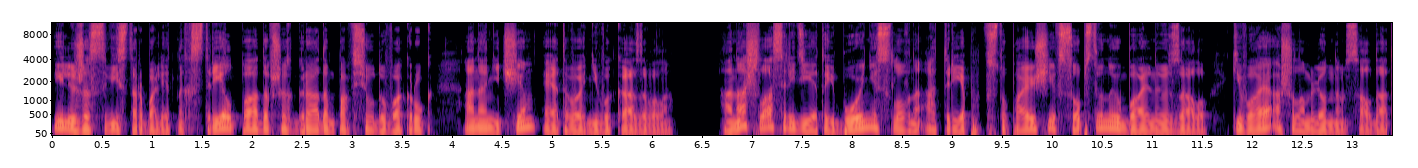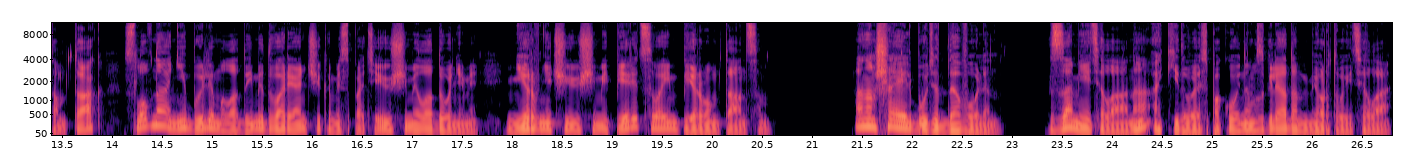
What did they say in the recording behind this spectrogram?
или же свист арбалетных стрел, падавших градом повсюду вокруг, она ничем этого не выказывала. Она шла среди этой бойни, словно отреб, вступающий в собственную бальную залу, кивая ошеломленным солдатам так, словно они были молодыми дворянчиками с потеющими ладонями, нервничающими перед своим первым танцем. Ананшаэль будет доволен заметила она, окидывая спокойным взглядом мертвые тела.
